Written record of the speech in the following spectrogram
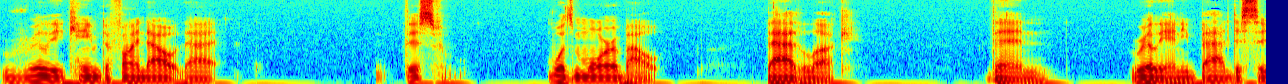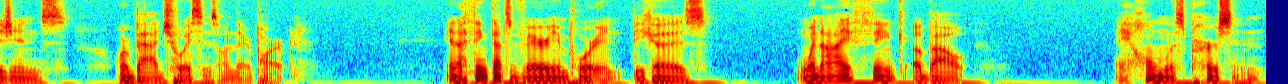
really came to find out that this was more about bad luck than really any bad decisions or bad choices on their part. And I think that's very important because when I think about a homeless person,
